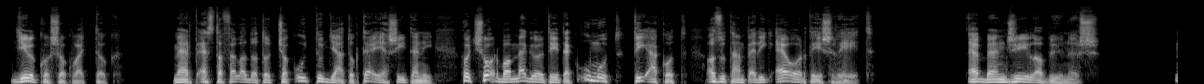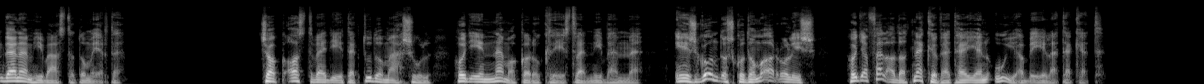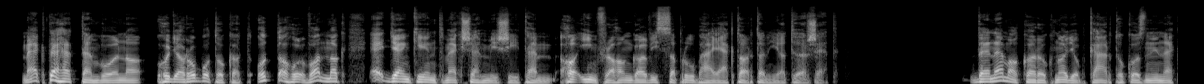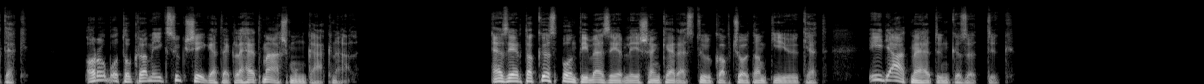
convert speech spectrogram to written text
Gyilkosok vagytok, mert ezt a feladatot csak úgy tudjátok teljesíteni, hogy sorban megöltétek Umut, Tiakot, azután pedig Eort és Rét. Ebben Jill a bűnös, de nem hibáztatom érte. Csak azt vegyétek tudomásul, hogy én nem akarok részt venni benne, és gondoskodom arról is, hogy a feladat ne követeljen újabb életeket. Megtehettem volna, hogy a robotokat ott, ahol vannak, egyenként megsemmisítem, ha infrahanggal visszapróbálják tartani a törzset. De nem akarok nagyobb kárt okozni nektek. A robotokra még szükségetek lehet más munkáknál. Ezért a központi vezérlésen keresztül kapcsoltam ki őket, így átmehetünk közöttük.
